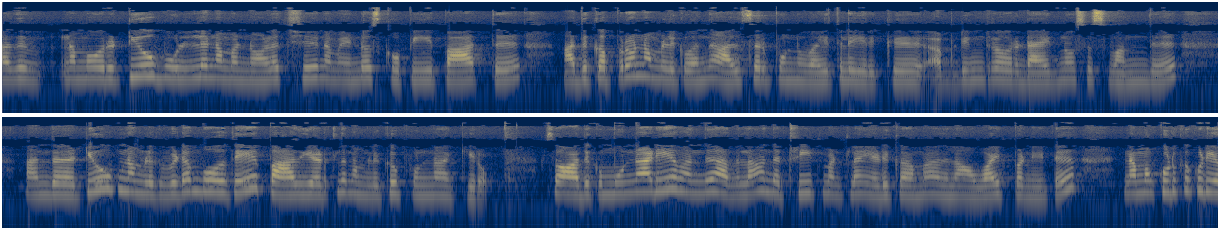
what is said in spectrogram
அது நம்ம ஒரு டியூப் உள்ளே நம்ம நுழைச்சி நம்ம எண்டோஸ்கோப்பி பார்த்து அதுக்கப்புறம் நம்மளுக்கு வந்து அல்சர் புண்ணு வயிற்றுல இருக்குது அப்படின்ற ஒரு டயக்னோசிஸ் வந்து அந்த டியூப் நம்மளுக்கு விடும்போதே பாதி இடத்துல நம்மளுக்கு புண்ணாக்கிரும். ஸோ அதுக்கு முன்னாடியே வந்து அதெல்லாம் அந்த ட்ரீட்மெண்ட்லாம் எடுக்காமல் அதெல்லாம் அவாய்ட் பண்ணிவிட்டு நம்ம கொடுக்கக்கூடிய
